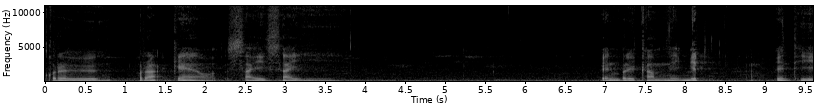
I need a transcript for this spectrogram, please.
ๆ หรือพระแก้วใส ๆ เป็นบริกรรมนิมิต เป็นที่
